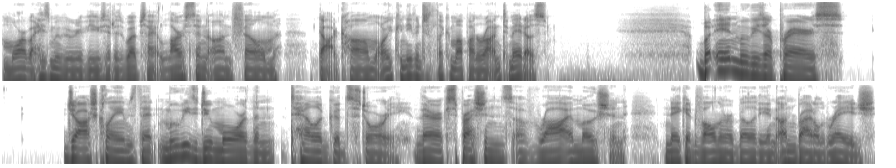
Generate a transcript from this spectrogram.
more about his movie reviews at his website, larsenonfilm.com, or you can even just look him up on Rotten Tomatoes. But in Movies Are Prayers, Josh claims that movies do more than tell a good story. They're expressions of raw emotion, naked vulnerability, and unbridled rage.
